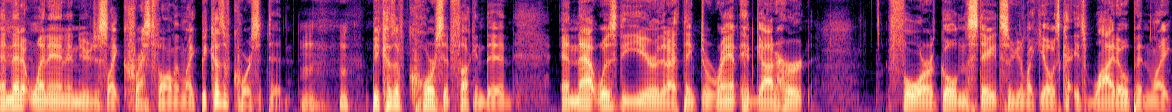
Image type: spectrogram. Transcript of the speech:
And then it went in, and you're just like crestfallen, like because of course it did, because of course it fucking did. And that was the year that I think Durant had got hurt for Golden State. So you're like, yo, it's it's wide open. Like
